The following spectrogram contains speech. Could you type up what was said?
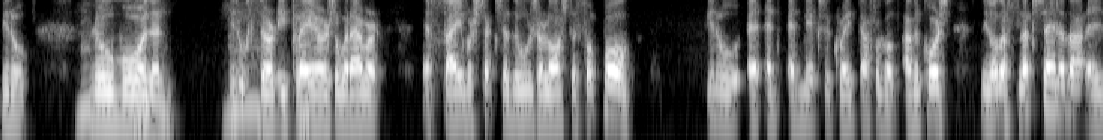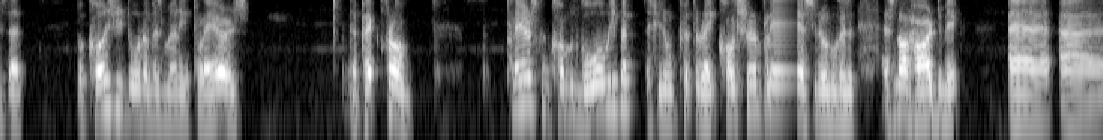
you know, hmm. no more than, hmm. you know, hmm. thirty players or whatever. If five or six of those are lost to football, you know, it, it, it makes it quite difficult. And of course, the other flip side of that is that because you don't have as many players to pick from, players can come and go a wee bit if you don't put the right culture in place, you know, because it's not hard to make, uh, uh,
